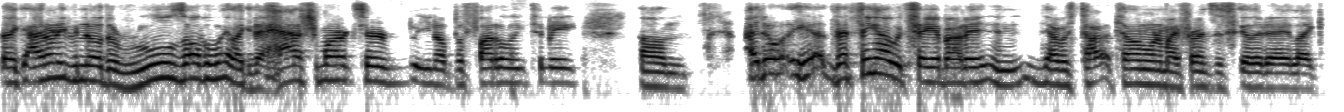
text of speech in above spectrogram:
like I don't even know the rules all the way. Like the hash marks are, you know, befuddling to me. Um, I don't. Yeah, the thing I would say about it, and I was t- telling one of my friends this the other day, like,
